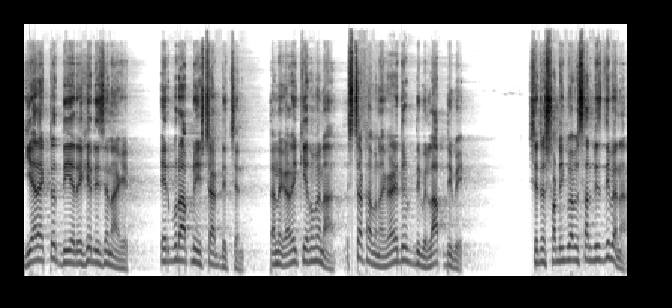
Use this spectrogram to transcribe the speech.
গিয়ার একটা দিয়ে রেখে দিয়েছেন আগে। এরপর আপনি স্টার্ট দিচ্ছেন। তাহলে গাড়ি কি হবে না? স্টার্ট হবে না। গাড়ি দৌড় দিবে, লাভ দিবে। সেটা সঠিকভাবে সার্ভিস দিবে না।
